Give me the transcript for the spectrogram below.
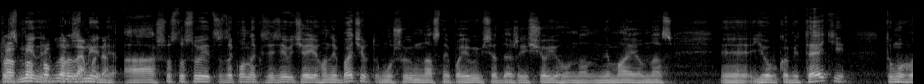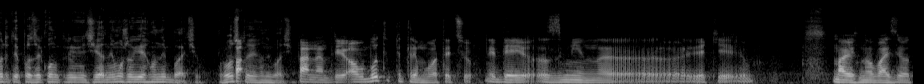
Про- зміни. Про, проблеми, зміни. А що стосується закону Князевича, я його не бачив, тому що він у нас не появився, навіть що його немає у нас е, його в комітеті. Тому говорити про закон Князевича я не можу, я його не бачив. Просто Па- його не бачив. Пане Андрію, а ви будете підтримувати цю ідею змін, е, які мають на увазі, от,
